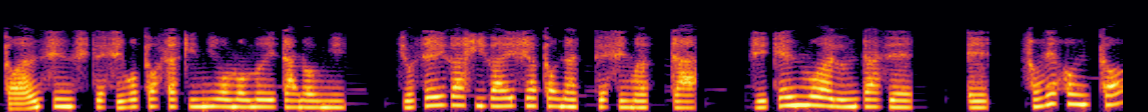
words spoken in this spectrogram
と安心して仕事先に赴いたのに、女性が被害者となってしまった、事件もあるんだぜ。え、それほんと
